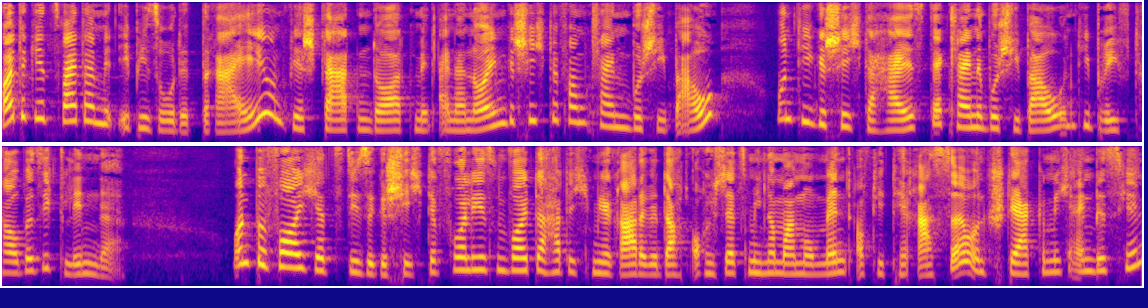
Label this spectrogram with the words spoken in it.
Heute geht's weiter mit Episode 3 und wir starten dort mit einer neuen Geschichte vom kleinen Buschi Bau und die Geschichte heißt Der kleine Buschi Bau und die Brieftaube Sieglinde. Und bevor ich jetzt diese Geschichte vorlesen wollte, hatte ich mir gerade gedacht, ach, ich setze mich noch mal einen Moment auf die Terrasse und stärke mich ein bisschen.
